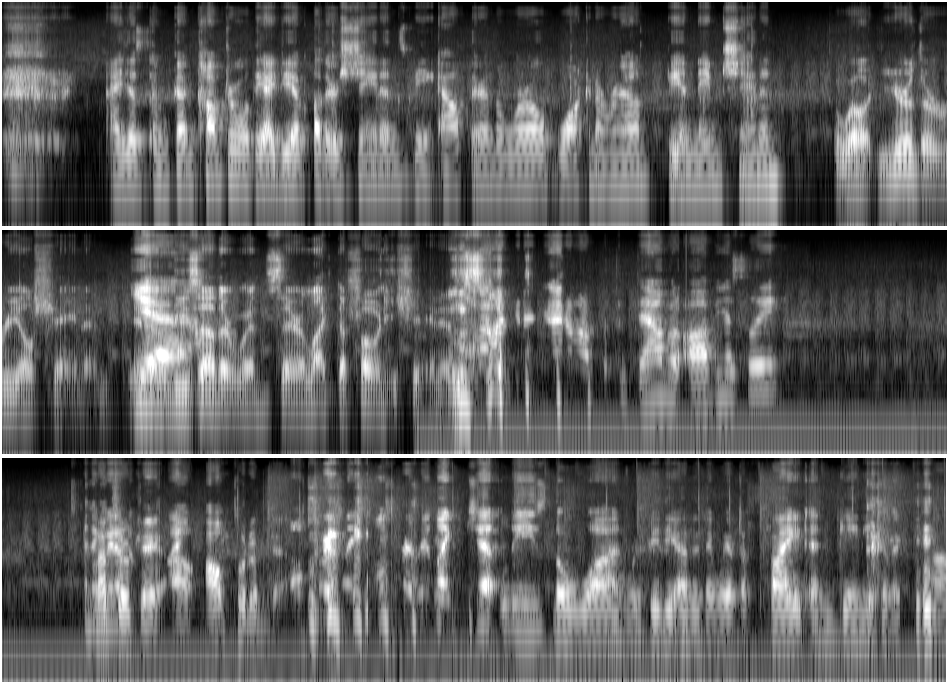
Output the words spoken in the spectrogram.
in a top. I just am uncomfortable with the idea of other Shannons being out there in the world, walking around, being named Shannon. well, you're the real Shannon. You know, Yeah. these other ones, they're like the phony Shannons. I don't want to put them down, but obviously. That's we'd have to okay. fight- I'll, I'll put them down. Ultimately, ultimately, like Jet Li's the one would be the other thing. We have to fight and gain each other's power.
